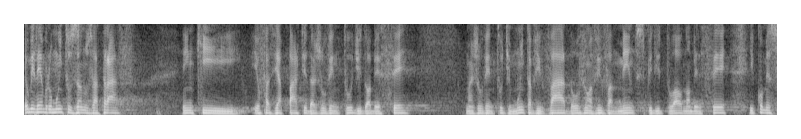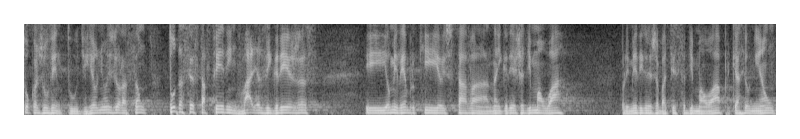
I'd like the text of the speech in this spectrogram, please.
Eu me lembro muitos anos atrás, em que eu fazia parte da juventude do ABC, uma juventude muito avivada, houve um avivamento espiritual no ABC e começou com a juventude, reuniões de oração toda sexta-feira em várias igrejas. E eu me lembro que eu estava na igreja de Mauá, primeira igreja batista de Mauá, porque a reunião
